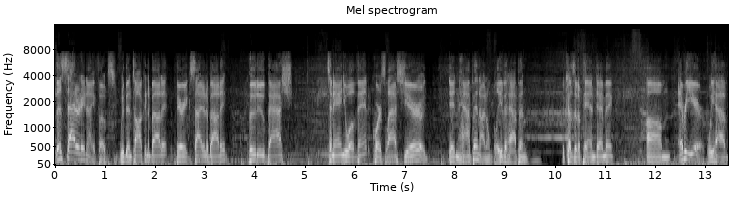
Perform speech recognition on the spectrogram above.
this Saturday night, folks, we've been talking about it, very excited about it. Voodoo Bash. It's an annual event. Of course, last year it didn't happen. I don't believe it happened because of the pandemic. Um, every year we have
